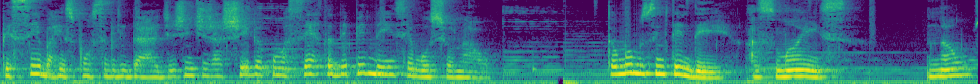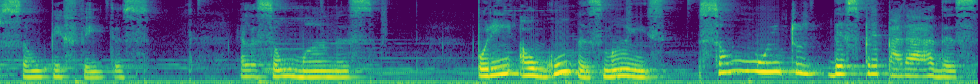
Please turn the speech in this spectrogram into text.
Perceba a responsabilidade, a gente já chega com uma certa dependência emocional. Então vamos entender: as mães não são perfeitas, elas são humanas. Porém, algumas mães são muito despreparadas,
